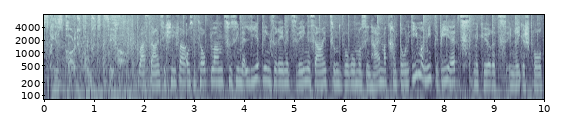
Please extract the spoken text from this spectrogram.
Skillspark.ch. Was der einzige Skifahrer aus dem Topland zu seinem Lieblingsrennen zwingen sagt und warum er seinen Heimatkanton immer mit dabei hat, wir hören es im Regiosport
